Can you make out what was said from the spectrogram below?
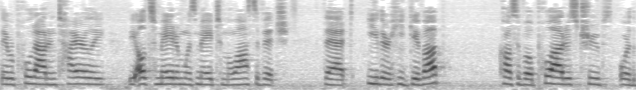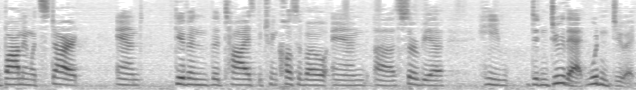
they were pulled out entirely. The ultimatum was made to Milosevic that either he give up Kosovo, pull out his troops, or the bombing would start. And given the ties between Kosovo and uh, Serbia, he didn't do that, wouldn't do it.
